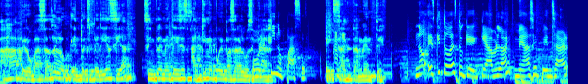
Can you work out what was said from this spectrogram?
Ajá, pero basado en, lo, en tu experiencia, simplemente dices, aquí me puede pasar algo similar. Por aquí no paso. Exactamente. No, es que todo esto que, que hablan me hace pensar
